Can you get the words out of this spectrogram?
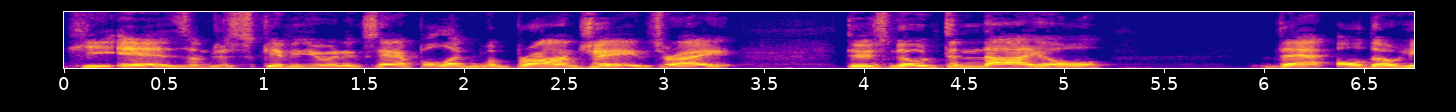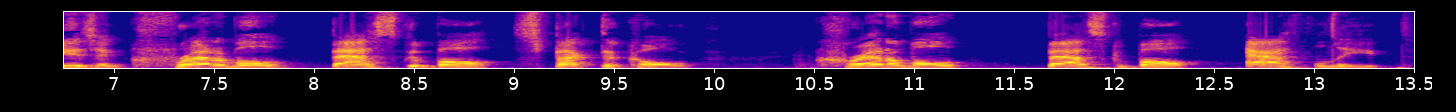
he is. I'm just giving you an example. Like LeBron James, right? There's no denial that although he's incredible basketball spectacle, credible basketball athlete,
